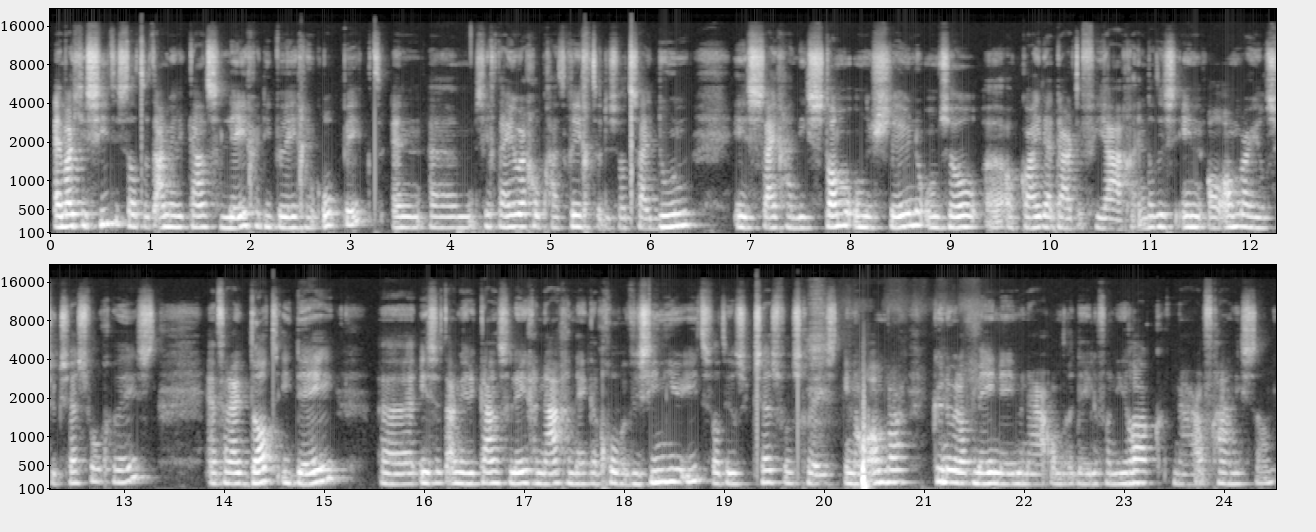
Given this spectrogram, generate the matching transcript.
En wat je ziet is dat het Amerikaanse leger die beweging oppikt en um, zich daar heel erg op gaat richten. Dus wat zij doen is zij gaan die stammen ondersteunen om zo uh, Al-Qaeda daar te verjagen. En dat is in Al-Anbar heel succesvol geweest. En vanuit dat idee uh, is het Amerikaanse leger na gaan denken: goh, we zien hier iets wat heel succesvol is geweest in Al-Anbar. Kunnen we dat meenemen naar andere delen van Irak, naar Afghanistan?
